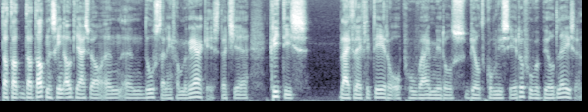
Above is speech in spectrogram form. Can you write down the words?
dat, dat, dat dat misschien ook juist wel een, een doelstelling van mijn werk is. Dat je kritisch blijft reflecteren op hoe wij middels beeld communiceren of hoe we beeld lezen.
